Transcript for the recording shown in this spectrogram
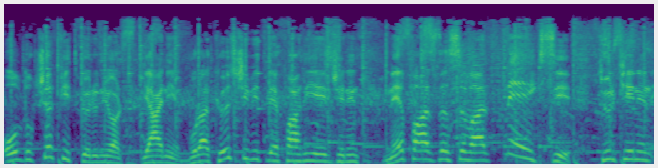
oldukça fit görünüyor. Yani Burak Özçivit ve Fahriye Evcen'in ne fazlası var ne eksiği. Türkiye'nin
